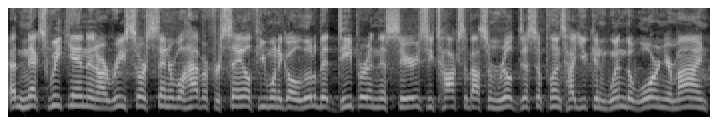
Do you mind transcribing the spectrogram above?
Uh, next weekend in our resource center, we'll have it for sale. If you want to go a little bit deeper in this series, he talks about some real disciplines, how you can win the war in your mind.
